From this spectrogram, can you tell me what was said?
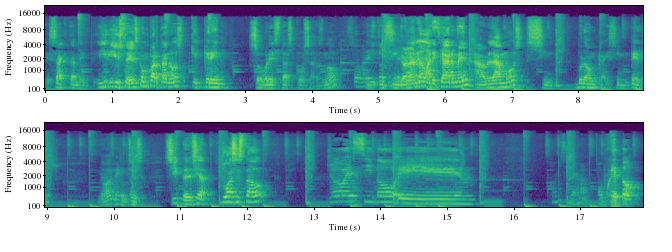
exactamente. Y, y ustedes compártanos qué creen sobre estas cosas, ¿no? sobre Y, estos- y sin Yolanda Mari. Carmen hablamos sin bronca y sin pelos, ¿no? Perfecto. Entonces, sí, te decía, ¿tú has estado? Yo he sido. eh, ¿Cómo se llama? Objeto. Objeto.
